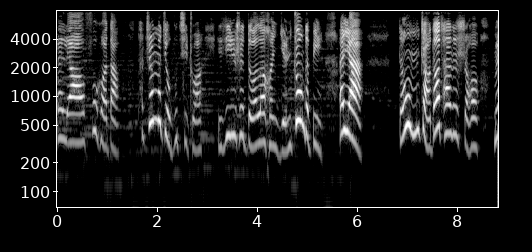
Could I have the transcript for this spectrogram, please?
贝里奥附和道：“他这么久不起床，一定是得了很严重的病。哎呀！”等我们找到他的时候，没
